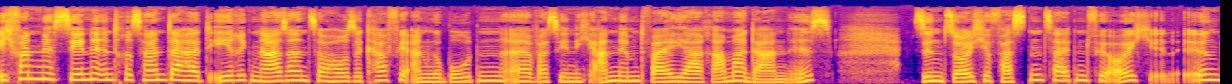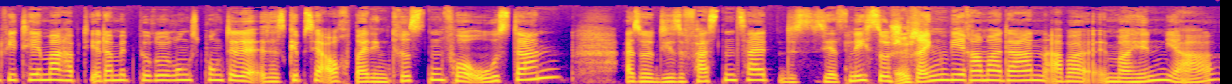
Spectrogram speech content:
Ich fand eine Szene interessant, da hat Erik Nasan zu Hause Kaffee angeboten, äh, was sie nicht annimmt, weil ja Ramadan ist. Sind solche Fastenzeiten für euch irgendwie Thema? Habt ihr damit Berührungspunkte? Das gibt's ja auch bei den Christen vor Ostern. Also diese Fastenzeit, das ist jetzt nicht so streng Echt? wie Ramadan, aber immerhin ja.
